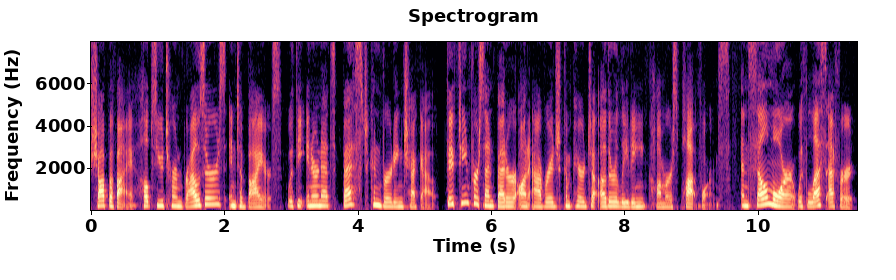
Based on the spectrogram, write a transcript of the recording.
Shopify helps you turn browsers into buyers with the internet's best converting checkout. 15% better on average compared to other leading commerce platforms. And sell more with less effort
